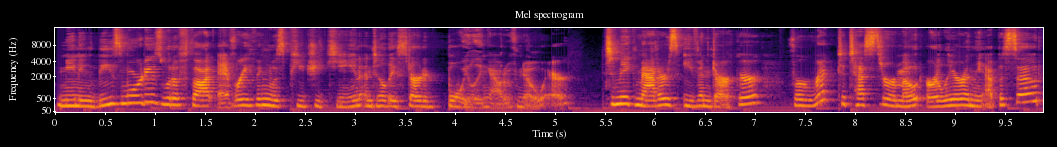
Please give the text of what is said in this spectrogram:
meaning these Mortys would have thought everything was peachy keen until they started boiling out of nowhere. To make matters even darker, for Rick to test the remote earlier in the episode,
